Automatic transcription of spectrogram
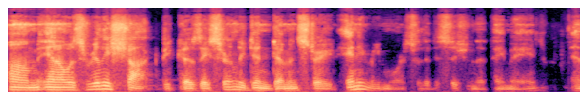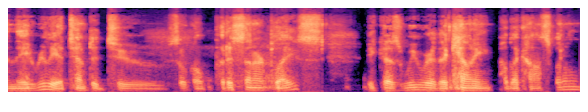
Um, and I was really shocked because they certainly didn't demonstrate any remorse for the decision that they made. And they really attempted to so called put us in our place because we were the county public hospital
